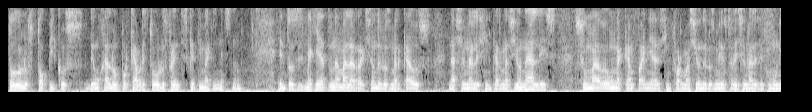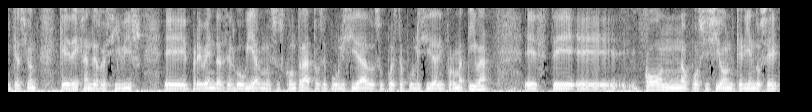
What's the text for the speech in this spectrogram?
todos los tópicos de un jalón porque abres todos los frentes que te imagines, ¿no? Entonces, imagínate una mala reacción de los mercados nacionales e internacionales, sumado a una campaña de desinformación de los medios tradicionales de comunicación que dejan de recibir eh, prebendas del gobierno en sus contratos de publicidad o supuesta publicidad informativa, este, eh, con una oposición queriéndose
